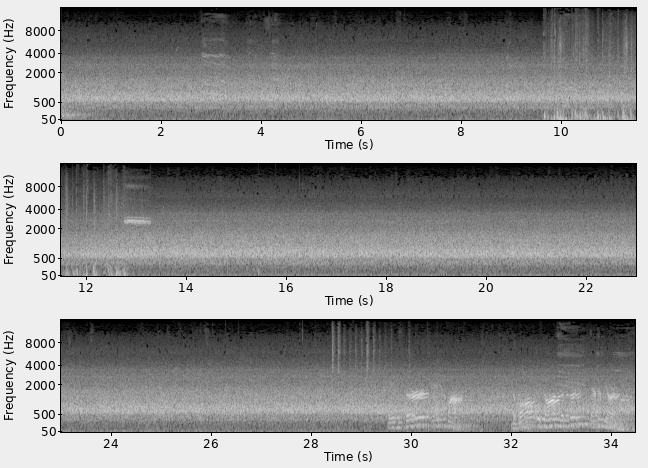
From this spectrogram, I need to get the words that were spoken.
It's third and five. The ball is on the 37-yard line.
